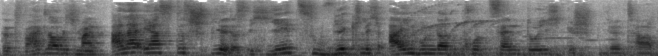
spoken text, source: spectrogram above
Das war, glaube ich, mein allererstes Spiel, das ich je zu wirklich 100% durchgespielt habe.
